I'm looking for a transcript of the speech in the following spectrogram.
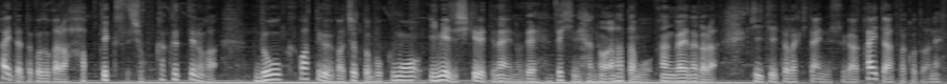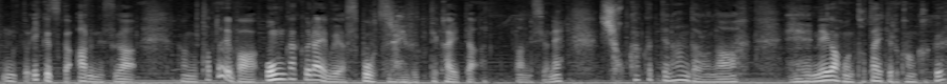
書いてあったことからハプティクス触覚っていうのがどう関わってくるのかちょっと僕もイメージしきれてないのでぜひねあのあなたも考えながら聞いていただきたいんですが書いてあったことはね、うん、といくつかあるんですがあの例えば音楽ライブやスポーツライブって書いてあってったんですよね。触覚ってなんだろうな、えー、メガホン叩いてる感覚？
